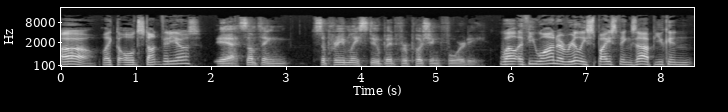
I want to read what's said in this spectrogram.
Oh, like the old stunt videos? Yeah, something supremely stupid for pushing 40. Well, if you want to really spice things up, you can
